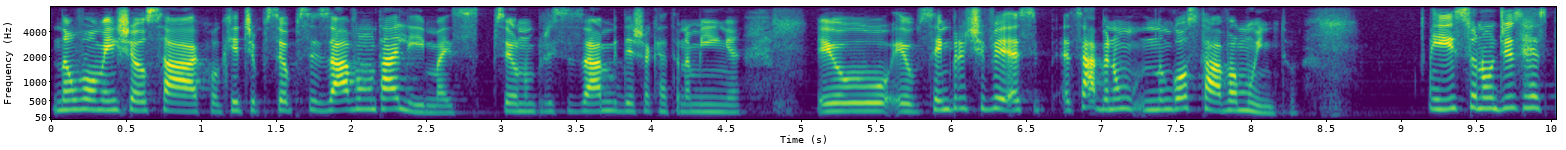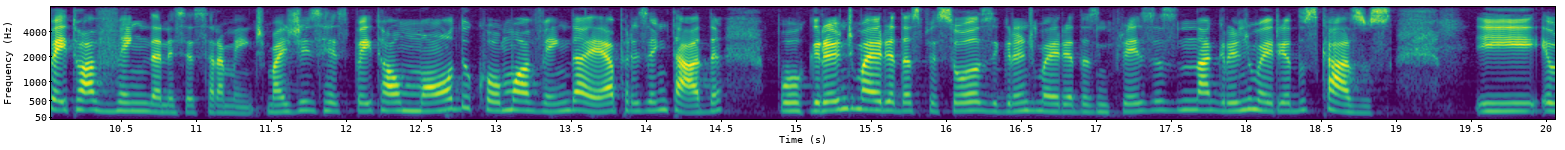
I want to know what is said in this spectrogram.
não vão me encher o saco. Que, tipo, se eu precisar, vão estar tá ali. Mas se eu não precisar, me deixa quieta na minha. Eu, eu sempre tive esse... Sabe, não, não gostava muito. E isso não diz respeito à venda necessariamente, mas diz respeito ao modo como a venda é apresentada por grande maioria das pessoas e grande maioria das empresas, na grande maioria dos casos. E eu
